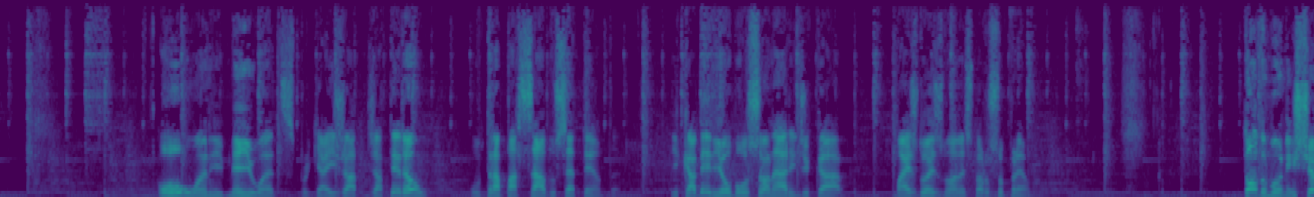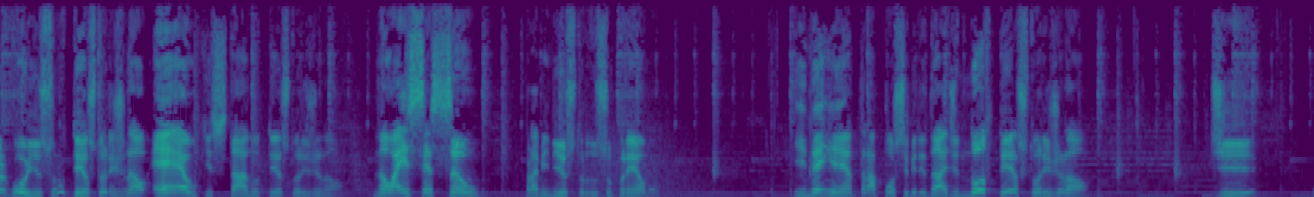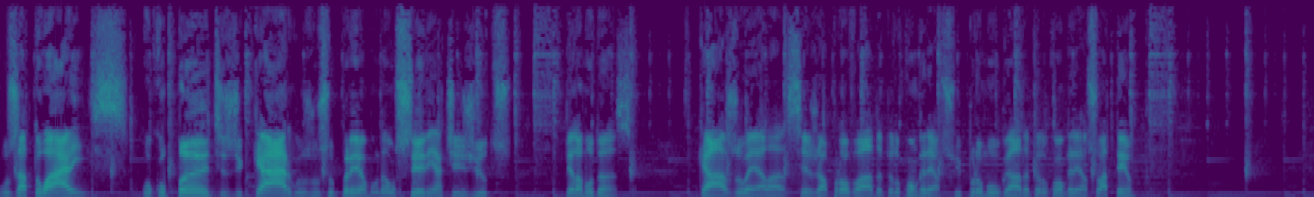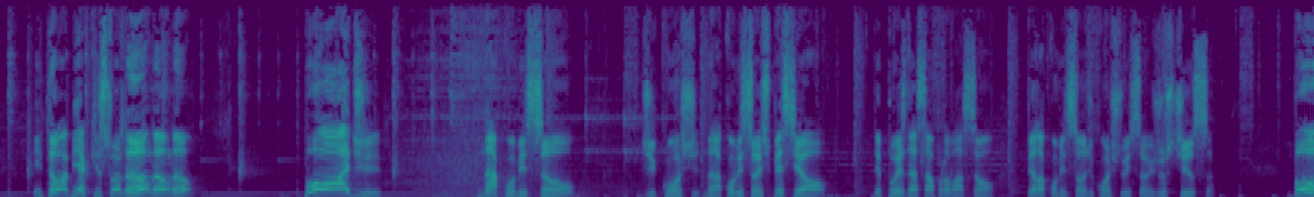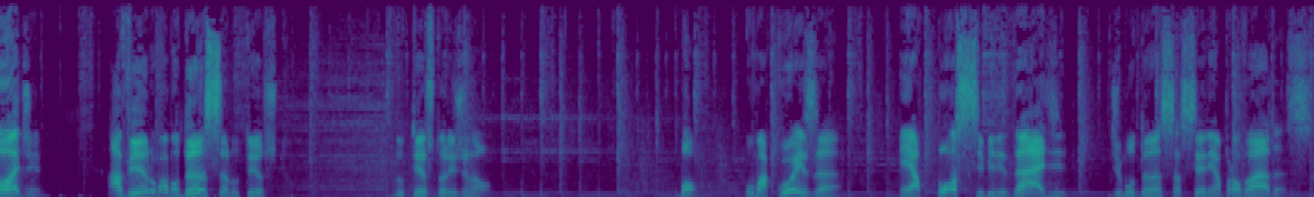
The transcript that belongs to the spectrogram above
Ou um ano e meio antes, porque aí já, já terão ultrapassado os 70. E caberia ao Bolsonaro indicar mais dois nomes para o Supremo. Todo mundo enxergou isso no texto original. É o que está no texto original. Não há exceção para ministro do Supremo e nem entra a possibilidade no texto original de os atuais ocupantes de cargos no Supremo não serem atingidos pela mudança, caso ela seja aprovada pelo Congresso e promulgada pelo Congresso a tempo. Então a Bia Kiss falou: não, não, não. Pode, na comissão, de, na comissão especial, depois dessa aprovação pela Comissão de Constituição e Justiça, pode haver uma mudança no texto, no texto original. Bom, uma coisa é a possibilidade de mudanças serem aprovadas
